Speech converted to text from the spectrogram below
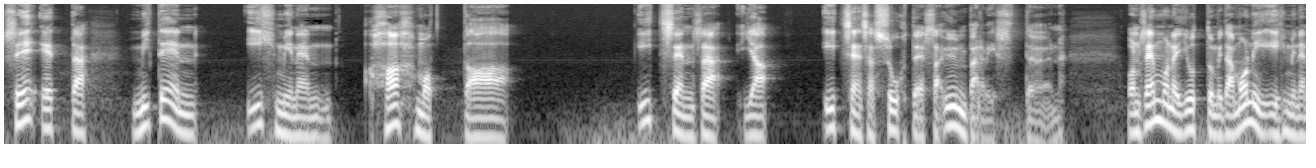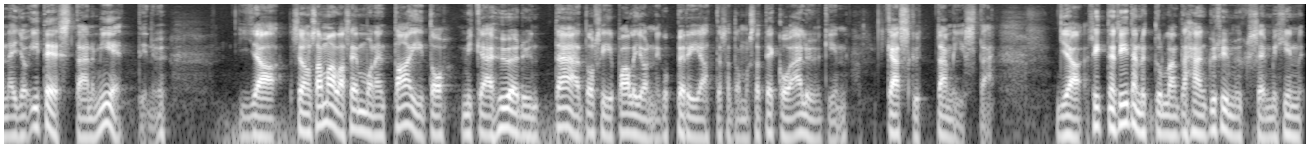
se, että miten ihminen hahmottaa itsensä ja itsensä suhteessa ympäristöön, on semmoinen juttu, mitä moni ihminen ei ole itsestään miettinyt. Ja se on samalla semmoinen taito, mikä hyödyntää tosi paljon niin kuin periaatteessa tuommoista tekoälynkin käskyttämistä. Ja sitten siitä nyt tullaan tähän kysymykseen, mihin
